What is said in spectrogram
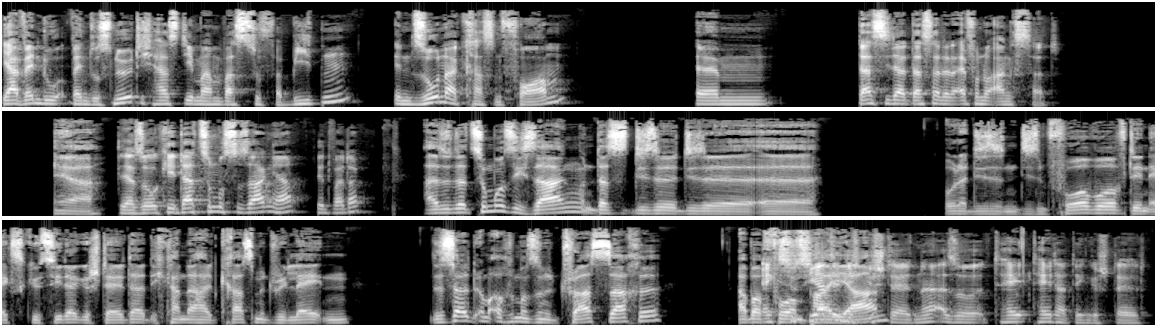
ja, wenn du, wenn du es nötig hast, jemandem was zu verbieten, in so einer krassen Form, ähm, dass sie da, dass er dann einfach nur Angst hat. Ja. Der so, okay, dazu musst du sagen, ja, red weiter. Also dazu muss ich sagen, dass diese, diese, äh, oder diesen, diesen Vorwurf, den XQC da gestellt hat, ich kann da halt krass mit relaten. Das ist halt auch immer so eine Trust-Sache, aber vor ein XQC hat paar den nicht Jahren. gestellt, ne? Also Tate, Tate hat den gestellt.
